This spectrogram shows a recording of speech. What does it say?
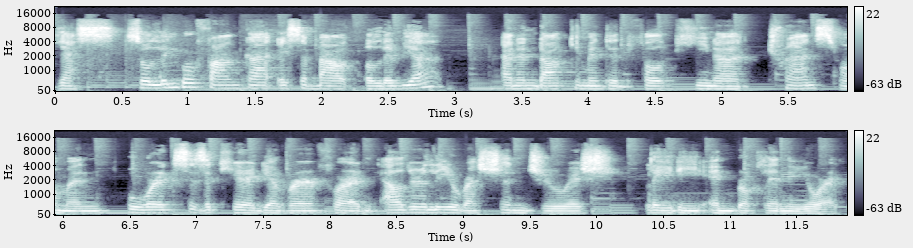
Yes. So, Lingua Franca is about Olivia, an undocumented Filipina trans woman who works as a caregiver for an elderly Russian Jewish lady in Brooklyn, New York.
